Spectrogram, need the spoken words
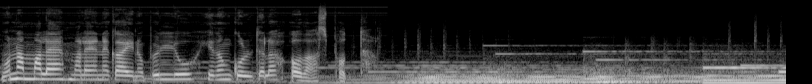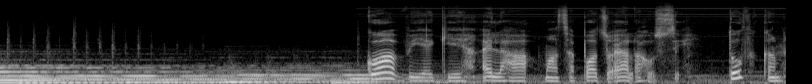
Mun ammale maleene kainu pylju ja ton kultela Odaspodda. Koaviegi äilläha maatsa paatso älahussi. Tuhkan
